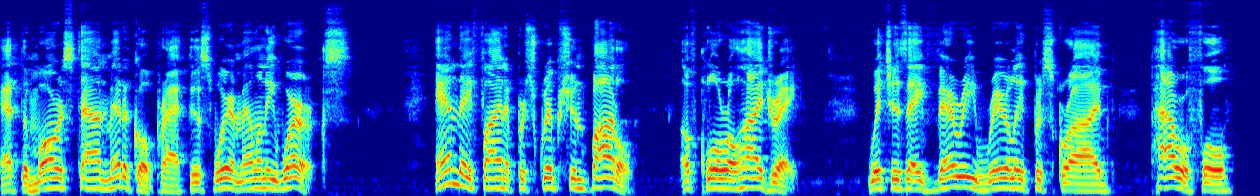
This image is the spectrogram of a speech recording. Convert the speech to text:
at the Morristown medical practice where Melanie works. And they find a prescription bottle of chloral hydrate, which is a very rarely prescribed powerful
